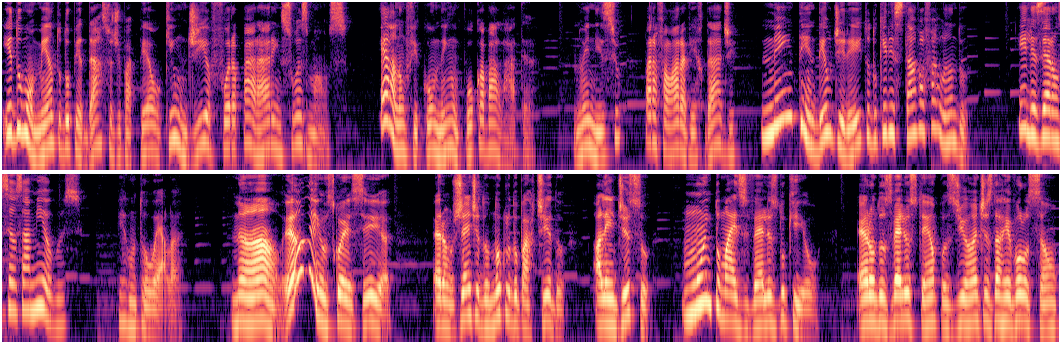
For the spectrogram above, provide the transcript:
e do momento do pedaço de papel que um dia fora parar em suas mãos. Ela não ficou nem um pouco abalada. No início, para falar a verdade, nem entendeu direito do que ele estava falando. Eles eram seus amigos? perguntou ela. Não, eu nem os conhecia. Eram gente do núcleo do partido. Além disso, muito mais velhos do que eu. Eram dos velhos tempos, de antes da Revolução.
